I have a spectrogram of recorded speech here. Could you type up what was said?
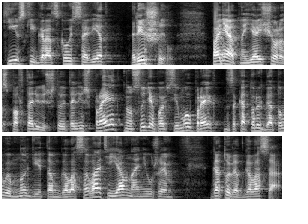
Киевский городской совет решил. Понятно, я еще раз повторюсь, что это лишь проект, но судя по всему проект, за который готовы многие там голосовать, и явно они уже готовят голоса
